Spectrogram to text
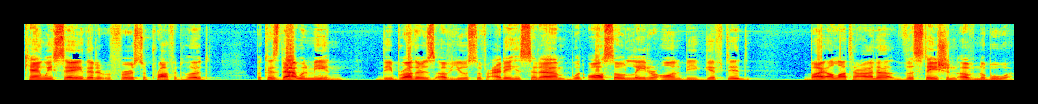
Can we say that it refers to prophethood? Because that would mean the brothers of Yusuf alayhi salam would also later on be gifted by Allah Ta'ala the station of Nubuwa.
